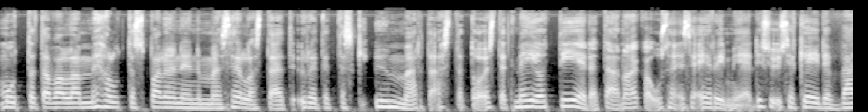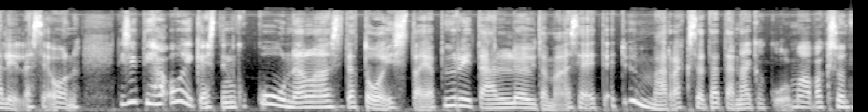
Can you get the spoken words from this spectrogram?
Mutta tavallaan me haluttaisiin paljon enemmän sellaista, että yritettäisiin ymmärtää sitä toista, että me jo tiedetään aika usein se erimielisyys ja keiden välillä se on. Niin sitten ihan oikeasti niin kuin kuunnellaan sitä toista ja pyritään löytämään se, että, että ymmärräksä tätä näkökulmaa, vaikka se on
